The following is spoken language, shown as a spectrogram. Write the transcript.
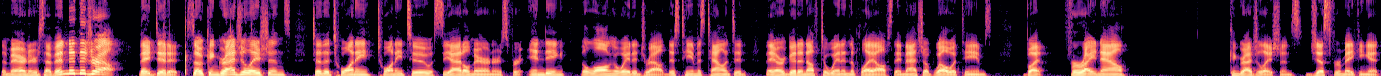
the Mariners have ended the drought. They did it. So congratulations to the 2022 Seattle Mariners for ending the long-awaited drought. This team is talented. They are good enough to win in the playoffs. They match up well with teams, but for right now, congratulations just for making it,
